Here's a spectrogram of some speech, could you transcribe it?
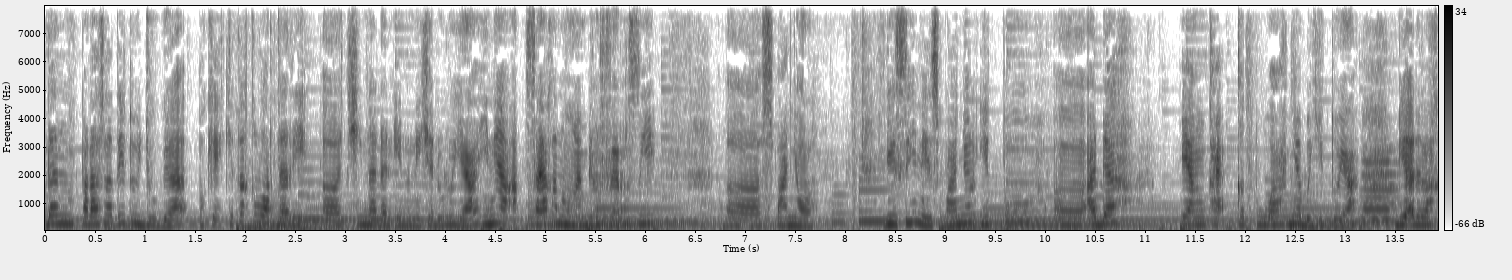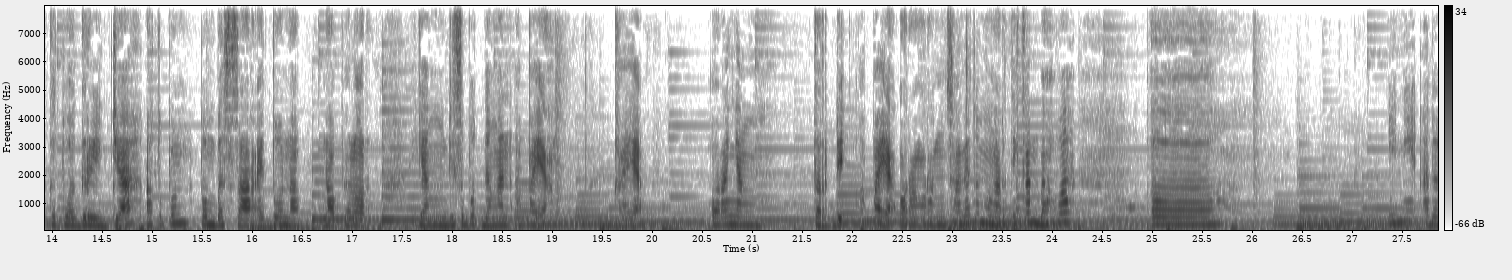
dan pada saat itu juga oke okay, kita keluar dari uh, Cina dan Indonesia dulu ya. Ini saya akan mengambil versi uh, Spanyol. Di sini Spanyol itu uh, ada yang kayak ketuanya begitu ya. Dia adalah ketua gereja ataupun pembesar itu Napoleon yang disebut dengan apa ya? Kayak orang yang terde apa ya? Orang-orang sana itu mengartikan bahwa uh, ini ada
